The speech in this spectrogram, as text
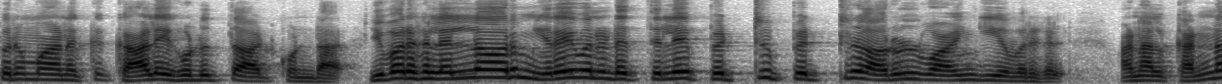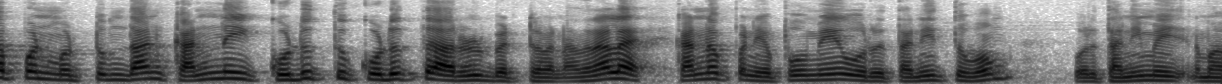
பெருமானுக்கு காலை கொடுத்து ஆட்கொண்டார். இவர்கள் எல்லாரும் இறைவனிடத்திலே பெற்று பெற்று அருள் வாங்கியவர்கள். ஆனால் கண்ணப்பன் மட்டும்தான் கண்ணை கொடுத்து கொடுத்து அருள் பெற்றவன். அதனால் கண்ணப்பன் எப்பவுமே ஒரு தனித்துவம் ஒரு தனிமை நம்ம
